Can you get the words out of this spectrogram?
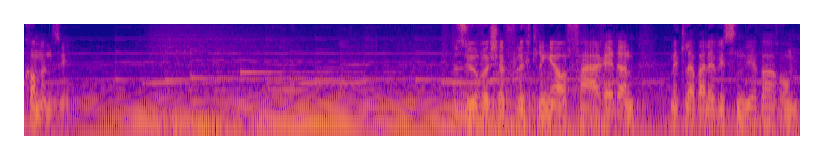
kommen sie. Syrische Flüchtlinge auf Fahrrädern. Mittlerweile wissen wir warum.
